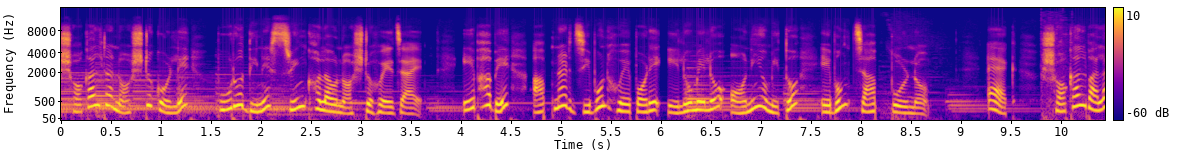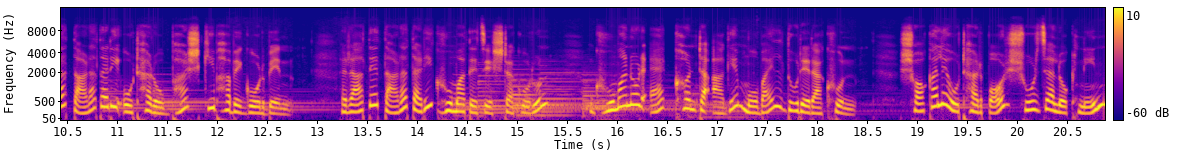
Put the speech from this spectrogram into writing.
সকালটা নষ্ট করলে পুরো দিনের শৃঙ্খলাও নষ্ট হয়ে যায়। এভাবে আপনার জীবন হয়ে পড়ে এলোমেলো, অনিয়মিত এবং চাপপূর্ণ। এক, সকালবেলা তাড়াতাড়ি ওঠার অভ্যাস কীভাবে গড়বেন? রাতে তাড়াতাড়ি ঘুমাতে চেষ্টা করুন। ঘুমানোর এক ঘণ্টা আগে মোবাইল দূরে রাখুন। সকালে ওঠার পর সূর্যালোক নিন,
